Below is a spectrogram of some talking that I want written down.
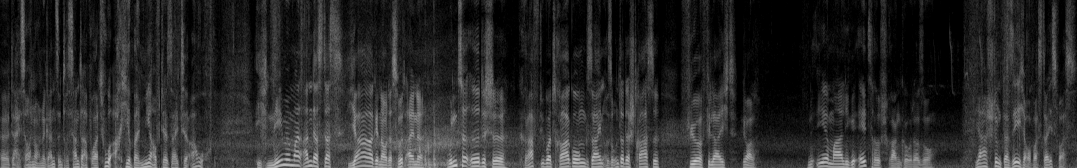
Äh, da ist auch noch eine ganz interessante Apparatur. Ach, hier bei mir auf der Seite auch. Ich nehme mal an, dass das, ja genau, das wird eine unterirdische Kraftübertragung sein, also unter der Straße für vielleicht, ja, eine ehemalige ältere Schranke oder so. Ja, stimmt, da sehe ich auch was, da ist was.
